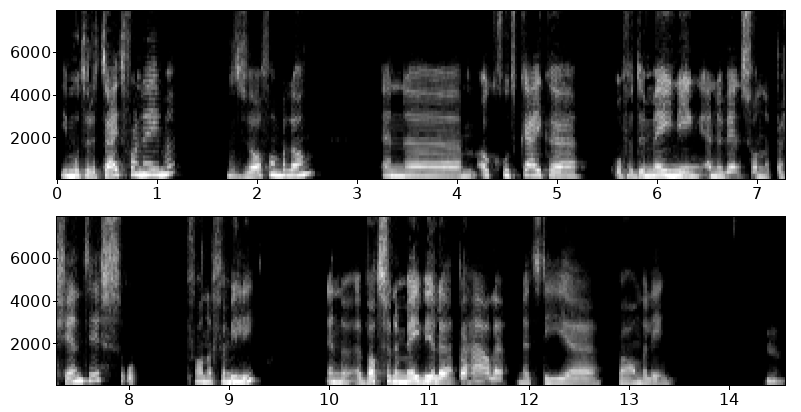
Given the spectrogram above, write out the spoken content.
Je moet er de tijd voor nemen. Dat is wel van belang. En uh, ook goed kijken of het de mening en de wens van de patiënt is of van de familie. En uh, wat ze ermee willen behalen met die uh, behandeling. Ja.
